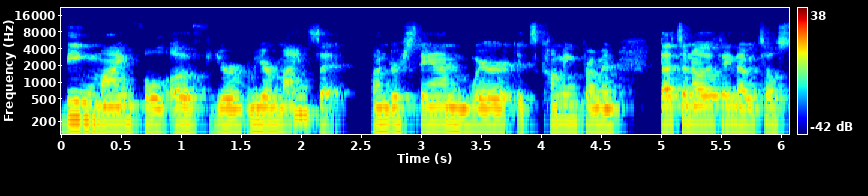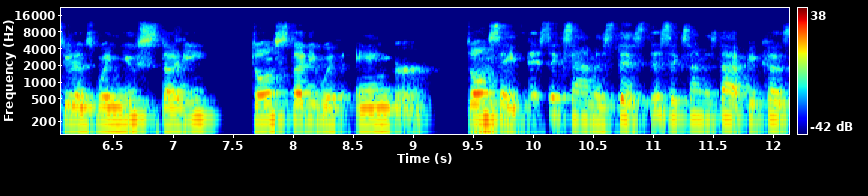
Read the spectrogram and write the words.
being mindful of your your mindset understand where it's coming from. And that's another thing that we tell students when you study don't study with anger. Don't mm-hmm. say this exam is this this exam is that because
